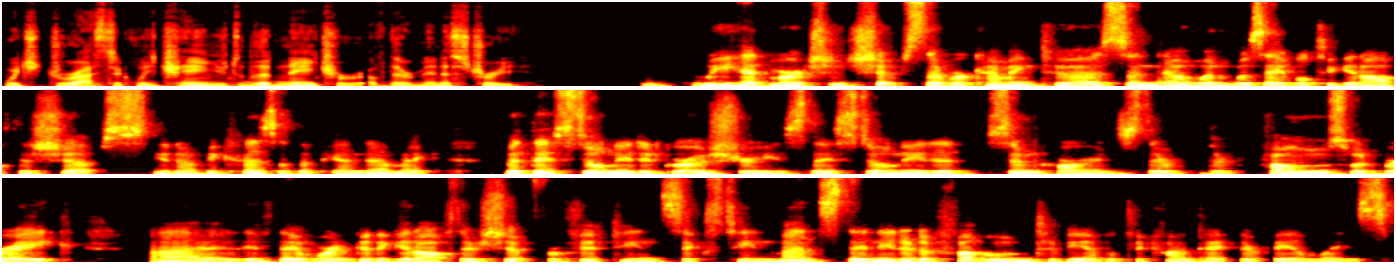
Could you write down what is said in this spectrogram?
which drastically changed the nature of their ministry we had merchant ships that were coming to us and no one was able to get off the ships you know because of the pandemic but they still needed groceries they still needed sim cards their, their phones would break uh, if they weren't going to get off their ship for 15 16 months they needed a phone to be able to contact their families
